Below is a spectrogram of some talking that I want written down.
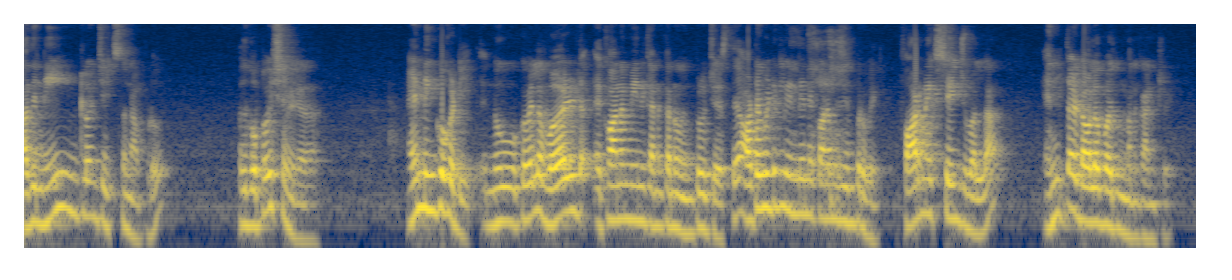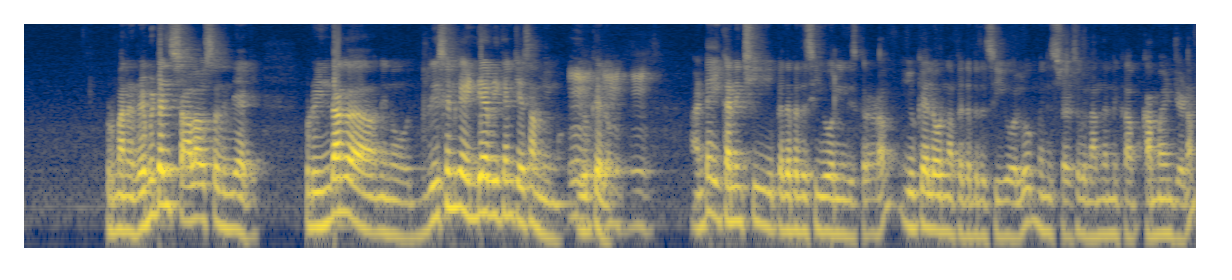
అది నీ ఇంట్లోంచి ఇస్తున్నప్పుడు అది గొప్ప విషయమే కదా. అండ్ ఇంకొకటి నువ్వు ఒకవేళ వరల్డ్ ఎకానమీని కనుక నువ్వు ఇంప్రూవ్ చేస్తే automatically Indian economies improving. Foreign exchange వల్ల ఎంత డెవలప్ అవుతుంది మన కంట్రీ? ఇప్పుడు మన రెమిటెన్స్ చాలా వస్తుంది ఇండియాకి. ఇప్పుడు ఇందాక నేను రీసెంట్గా ఇండియా వీకెండ్ చేశాం మేము యూకేలో అంటే ఇక్కడ నుంచి పెద్ద పెద్ద సీఈఓల్ని తీసుకురావడం యూకేలో ఉన్న పెద్ద పెద్ద సీఈఓలు మినిస్టర్స్ వీళ్ళందరినీ కంబైన్ చేయడం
